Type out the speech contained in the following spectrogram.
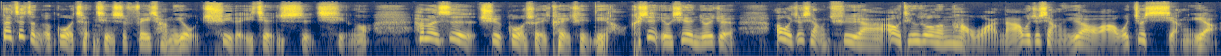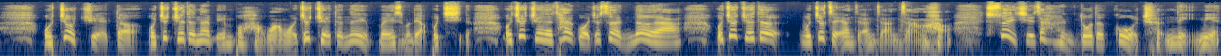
那这整个过程其实是非常有趣的一件事情哦。他们是去过，所以可以去聊。可是有些人就会觉得：哦，我就想去啊！哦，我听说很好玩啊！我就想要啊！我就想要，我就觉得，我就觉得那边不好玩，我就觉得那也没什么了不起的，我就觉得泰国就是很热啊！我就觉得。”我就怎样怎样怎样怎样好，所以其实，在很多的过程里面，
